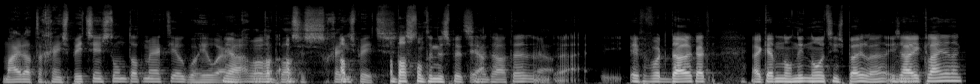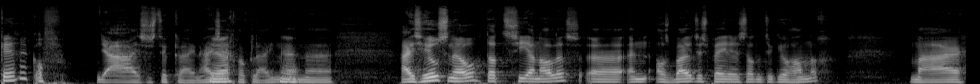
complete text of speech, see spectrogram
Maar dat er geen spits in stond, dat merkte hij ook wel heel erg. Ja, want want Abbas Ab- is geen Ab- spits. Bas stond in de spits Ja. inderdaad. Hè? Ja. Eh, Even voor de duidelijkheid. Ja, ik heb hem nog niet nooit zien spelen. hè. Is Nee. hij kleiner dan Kerk? Of? Ja, hij is een stuk klein. Hij is echt wel klein. En, eh, hij is heel snel, dat zie je aan alles. Eh, en als buitenspeler is dat natuurlijk heel handig. Maar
